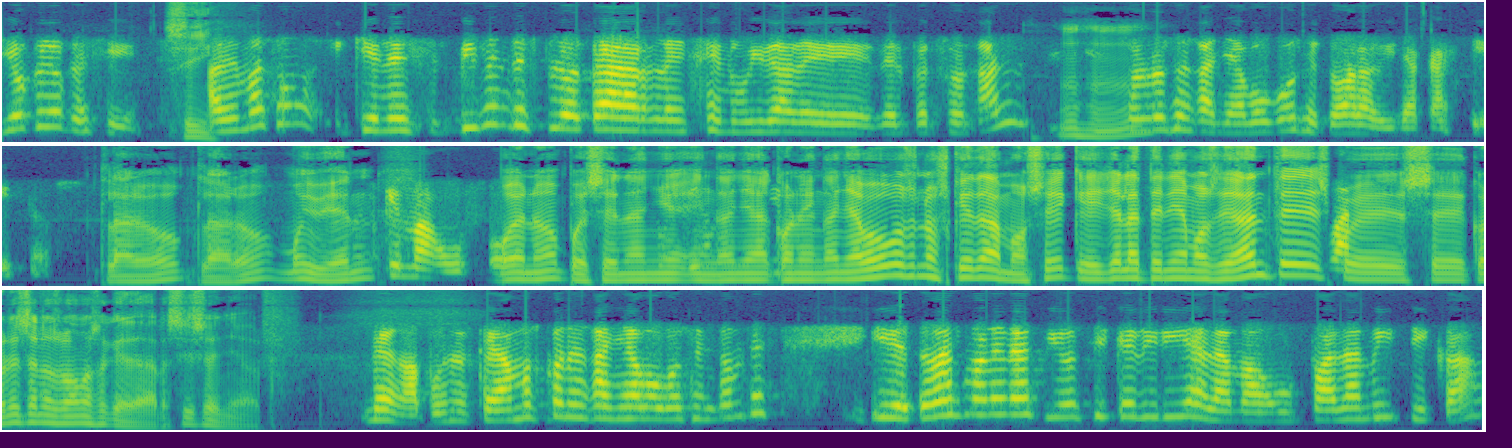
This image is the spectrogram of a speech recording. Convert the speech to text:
yo creo que sí. Sí. Además son quienes viven de explotar la ingenuidad de- del personal, son los engañabobos de toda la vida, castizos. Claro, claro. Muy bien. Qué magufo. Bueno, pues en año- engaña, con engañabobos nos quedamos, ¿eh? Que ya la teníamos de antes, pues eh, con esa nos vamos a quedar, sí, señor. Venga, pues nos quedamos con engañabobos entonces. Y de todas maneras, yo sí que diría la magufada mítica,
